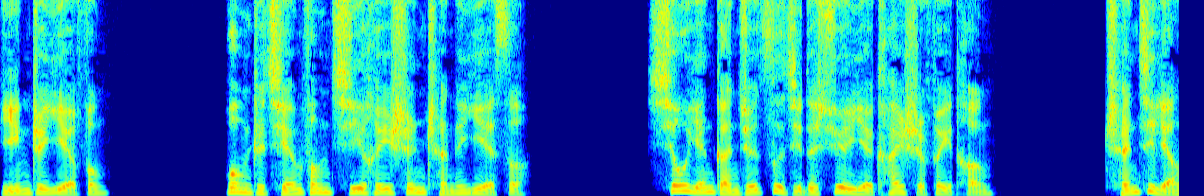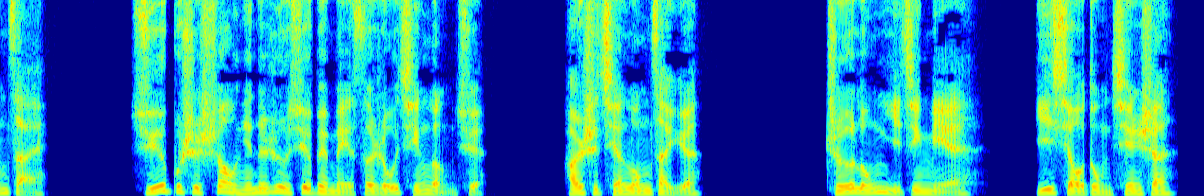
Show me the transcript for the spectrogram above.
迎着夜风，望着前方漆黑深沉的夜色，萧炎感觉自己的血液开始沸腾。沉寂两载，绝不是少年的热血被美色柔情冷却，而是潜龙在渊，蛰龙已经眠，一笑动千山。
